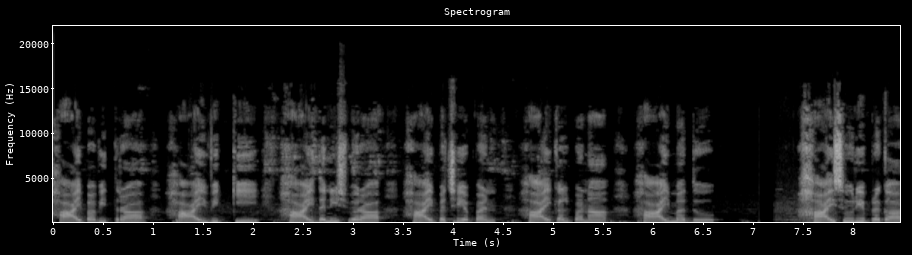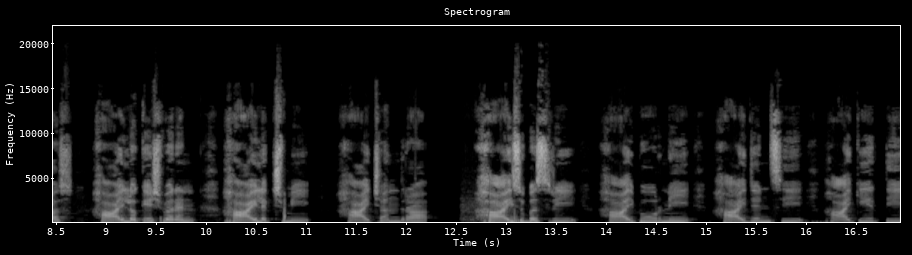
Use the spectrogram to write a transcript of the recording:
hi Pavithra hi Vicky hi Thaneeswara hi Pachaiyappan hi Kalpana hi Madhu hi Suriyaprakash hi Logeswaran hi Lakshmi hi Chandra hi Subasri hi Poorni hi Jency hi Keerthi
